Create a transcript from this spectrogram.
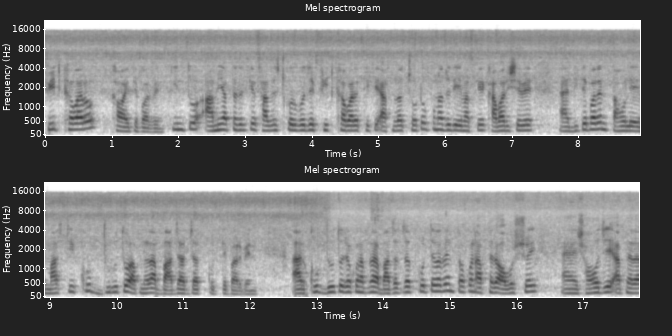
ফিট খাবারও খাওয়াইতে পারবেন। কিন্তু আমি আপনাদেরকে সাজেস্ট করব যে ফিট খাবারের থেকে আপনারা ছোট পোনা যদি এই মাছকে খাবার হিসেবে দিতে পারেন, তাহলে এই মাছটি খুব দ্রুত আপনারা বাজারজাত করতে পারবেন। আর খুব দ্রুত যখন আপনারা বাজারজাত করতে পারবেন, তখন আপনারা অবশ্যই সহজে আপনারা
